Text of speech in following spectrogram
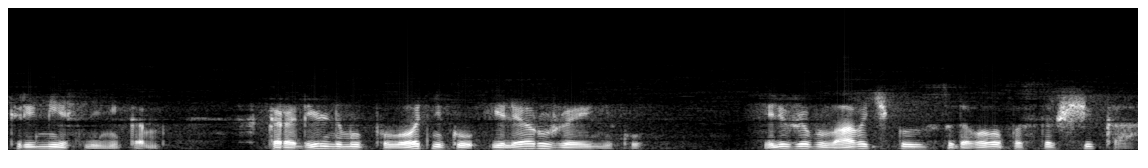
к ремесленникам, к корабельному плотнику или оружейнику, или же в лавочку судового поставщика.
